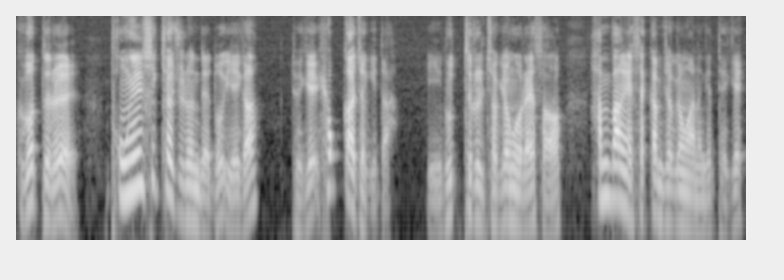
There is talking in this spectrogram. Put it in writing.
그것들을 통일시켜 주는데도 얘가 되게 효과적이다. 이 LUT를 적용을 해서 한 방에 색감 적용하는 게 되게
